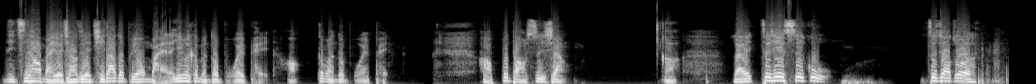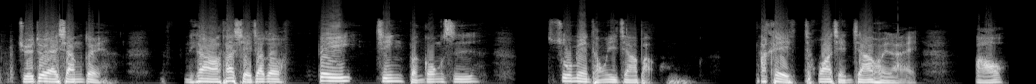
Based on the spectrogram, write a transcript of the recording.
你只好买个强制险，其他都不用买了，因为根本都不会赔，好，根本都不会赔。好，不保事项，啊，来这些事故，这叫做绝对还相对？你看啊，他写叫做非经本公司书面同意加保，他可以花钱加回来。好，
